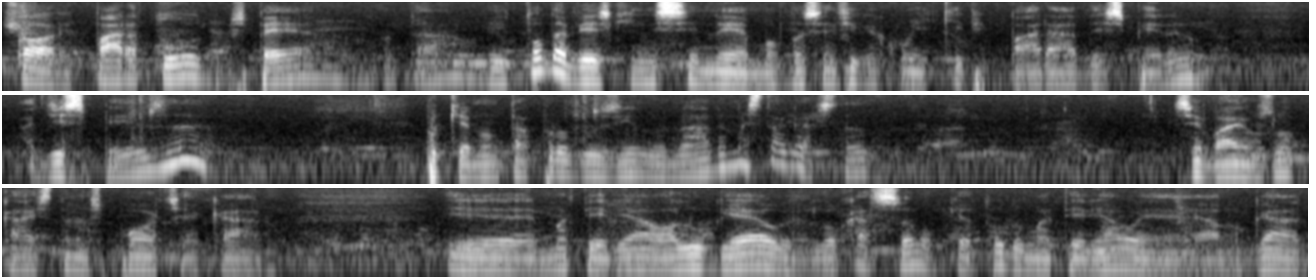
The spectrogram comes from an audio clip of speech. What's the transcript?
Chove, para tudo, espera, Tal. E toda vez que em cinema você fica com a equipe parada esperando, a despesa, porque não está produzindo nada, mas está gastando. Você vai aos locais, transporte é caro, é, material, aluguel, locação, porque todo material é alugado,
